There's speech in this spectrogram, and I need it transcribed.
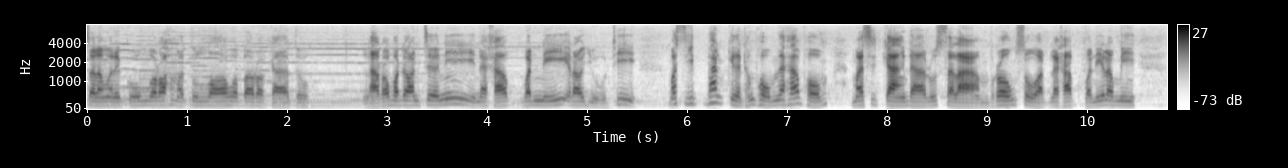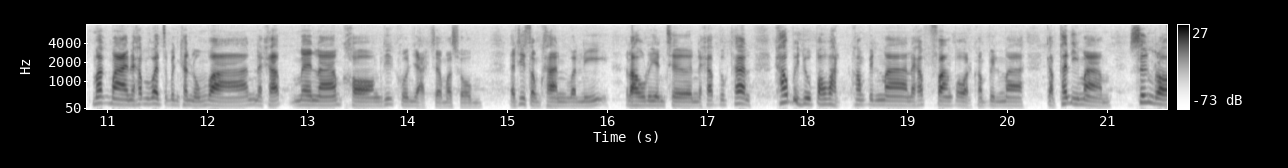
สลามอะลัยกุมราะห์มะตุลลอฮ์วะบารอกาตุหลารอมฎอนเจอร์นี่นะครับวันนี้เราอยู่ที่มัสยิดบ้านเกิดของผมนะครับ ผมมัสยิดกลางดารุสสลาม โรงสวดนะครับ วันนี้เรามีมากมายนะครับไม่ว่าจะเป็นขนมหวานนะครับแม่น้ำคลองที่คนอยากจะมาชม และที่สำคัญวันนี้เราเรียนเชิญนะครับ ทุกท่านเข้าไปดูประวัติความเป็นมานะครับ ฟังประวัติความเป็นมากับท่านอิหม่าม ซึ่งรอ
